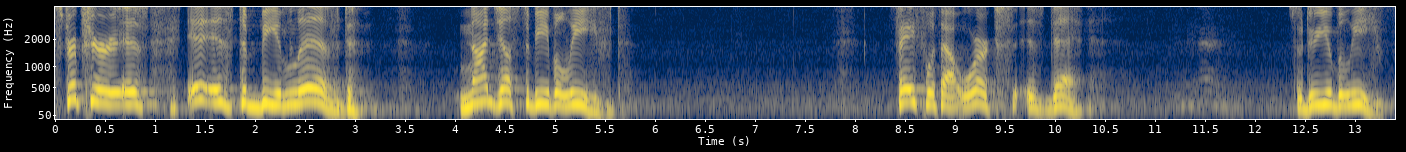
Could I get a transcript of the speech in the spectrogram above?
Scripture is, is to be lived, not just to be believed. Faith without works is dead. So, do you believe?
